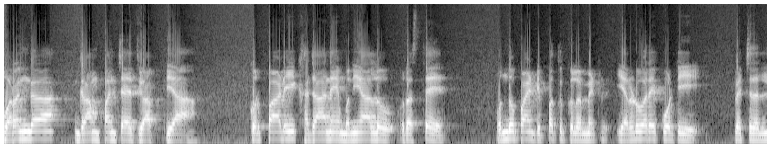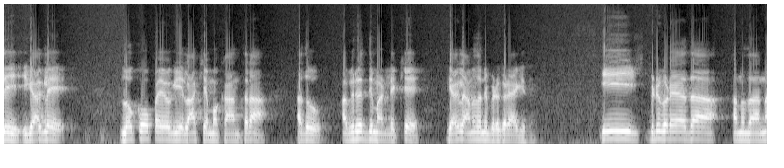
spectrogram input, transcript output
ವರಂಗ ಗ್ರಾಮ ಪಂಚಾಯತ್ ವ್ಯಾಪ್ತಿಯ ಕುರ್ಪಾಡಿ, ಖಜಾನೆ, ಮುನಿಯಾಲು ರಸ್ತೆ ಒಂದು ಪಾಯಿಂಟ್ ಇಪ್ಪತ್ತು ಕಿಲೋಮೀಟರ್ ಎರಡೂವರೆ ಕೋಟಿ ವೆಚ್ಚದಲ್ಲಿ ಈಗಾಗಲೇ ಲೋಕೋಪಯೋಗಿ ಇಲಾಖೆ ಮುಖಾಂತರ ಅದು ಅಭಿವೃದ್ಧಿ ಮಾಡಲಿಕ್ಕೆ ಈಗಾಗಲೇ ಅನುದಾನ ಬಿಡುಗಡೆ ಆಗಿದೆ. ಈ ಬಿಡುಗಡೆಯಾದ ಅನುದಾನ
